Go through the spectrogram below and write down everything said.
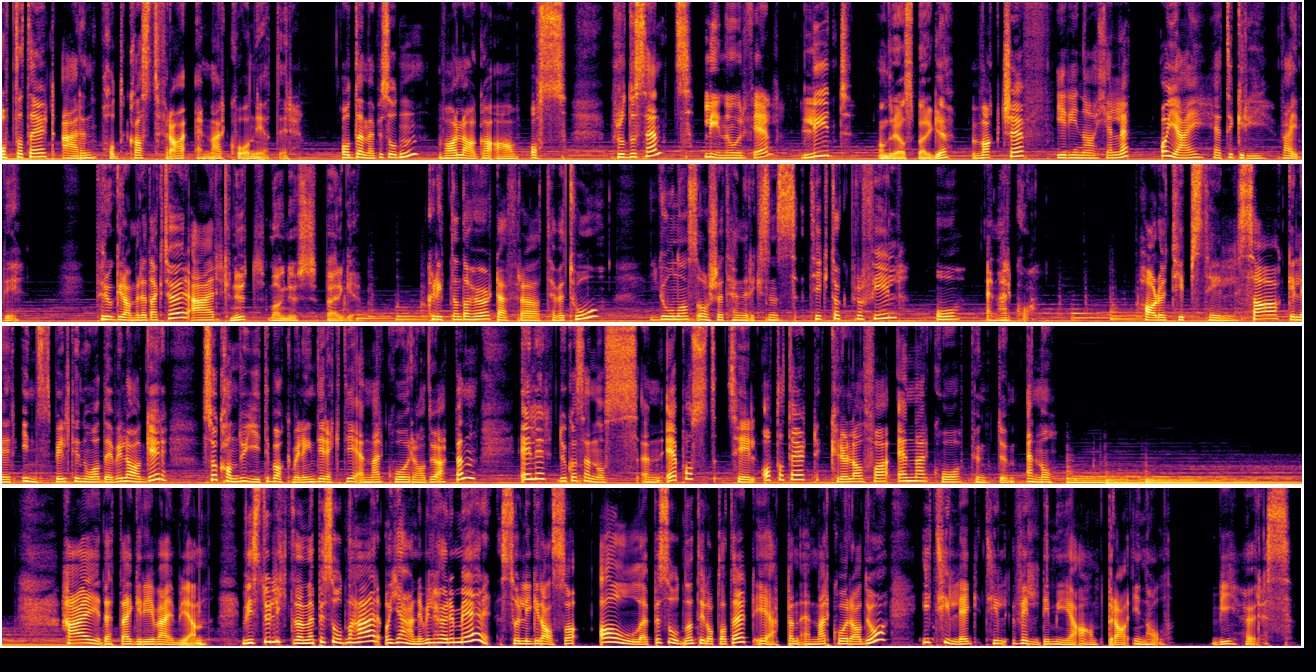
Oppdatert er en podkast fra NRK Nyheter. Og denne episoden var laga av oss. Produsent Line Orfjell. Lyd Andreas Berge. Vaktsjef Irina Kjelle. Og jeg heter Gry Veiby. Programredaktør er Knut Magnus Berge. Klippene du har hørt, er fra TV 2, Jonas Aarseth Henriksens TikTok-profil og NRK. Har du tips til sak eller innspill til noe av det vi lager, så kan du gi tilbakemelding direkte i NRK radioappen, eller du kan sende oss en e-post til oppdatert krøllalfa nrk.no. Hei, dette er Gry Veibyen. Hvis du likte denne episoden her, og gjerne vil høre mer, så ligger altså alle episodene til Oppdatert i appen NRK Radio, i tillegg til veldig mye annet bra innhold. Vi høres.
